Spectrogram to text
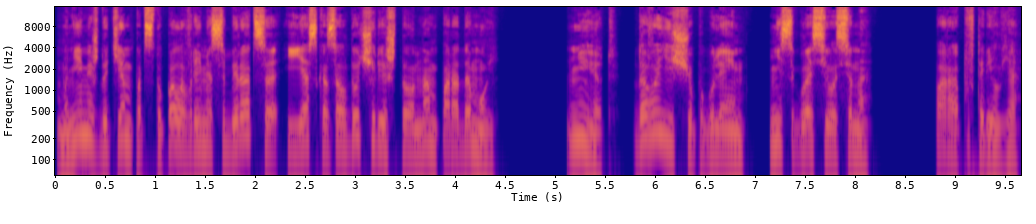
Мне, между тем, подступало время собираться, и я сказал дочери, что нам пора домой. «Нет, давай еще погуляем», — не согласилась она. «Пора», — повторил я.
